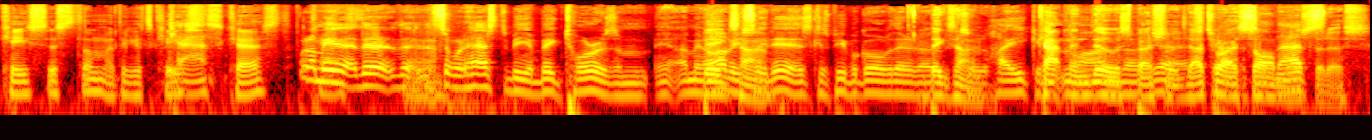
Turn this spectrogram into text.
case system. I think it's case Caste. caste. But I mean, Caste. there, there, Yeah. so it has to be a big tourism. I mean, Big obviously time. it is because people go over there to, Big to time. hike. And climb Kathmandu, especially. yeah, that's where I saw that's- most of this.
